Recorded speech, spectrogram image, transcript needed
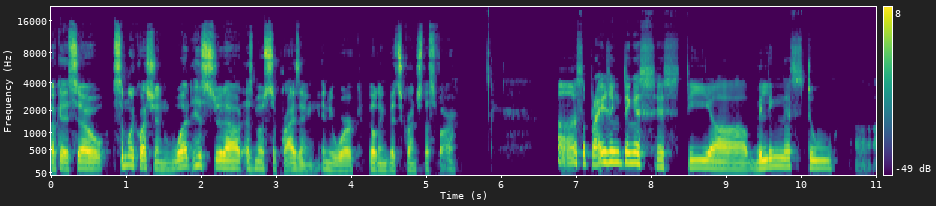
Okay, so similar question. What has stood out as most surprising in your work building BitsCrunch thus far? uh, surprising thing is is the uh, willingness to uh,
